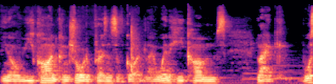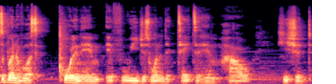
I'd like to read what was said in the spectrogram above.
you know you can't control the presence of God. Like when He comes, like what's the point of us calling Him if we just want to dictate to Him how He should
